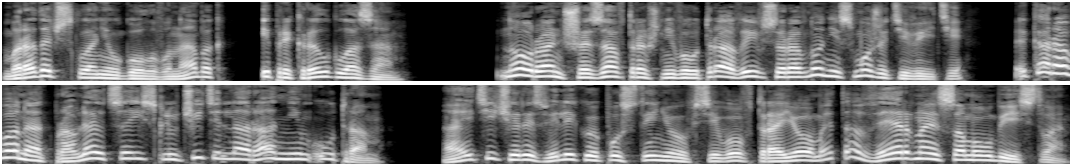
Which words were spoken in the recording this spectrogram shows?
Бородач склонил голову на бок и прикрыл глаза. «Но раньше завтрашнего утра вы все равно не сможете выйти. Караваны отправляются исключительно ранним утром. А идти через Великую пустыню всего втроем — это верное самоубийство.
